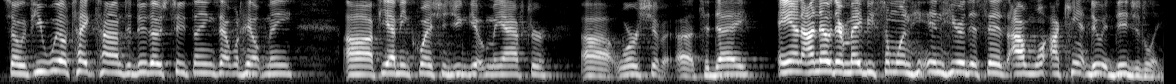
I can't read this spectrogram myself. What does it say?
So if you will take time to do those two things, that would help me. Uh, if you have any questions, you can get with me after uh, worship uh, today. And I know there may be someone in here that says, I, want, I can't do it digitally.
